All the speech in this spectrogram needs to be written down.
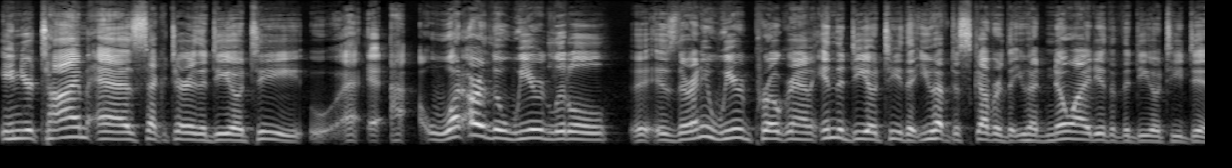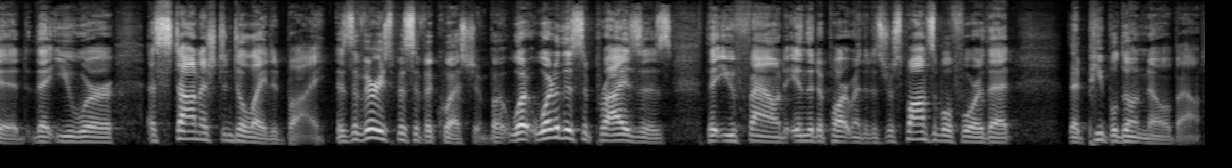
In your time as Secretary of the DOT, what are the weird little? Is there any weird program in the DOT that you have discovered that you had no idea that the DOT did that you were astonished and delighted by? It's a very specific question, but what what are the surprises that you found in the department that is responsible for that that people don't know about?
